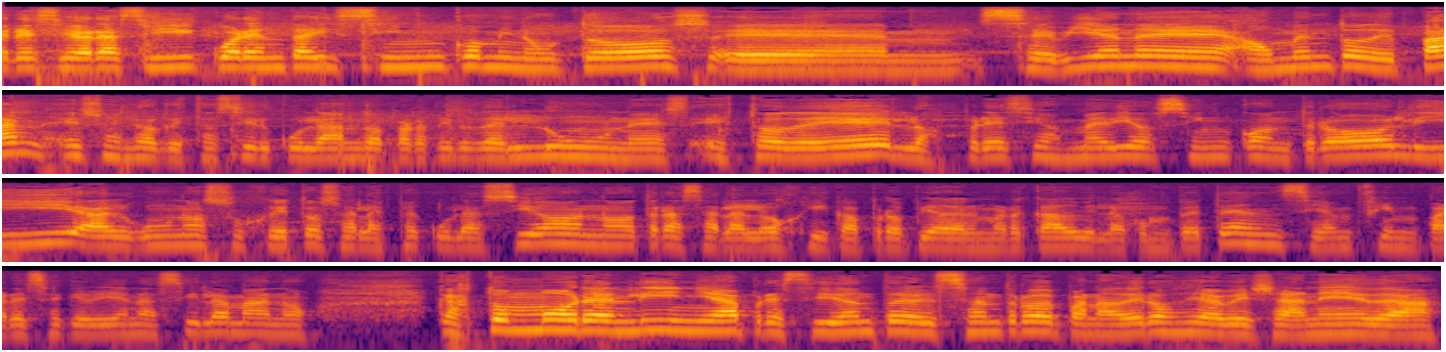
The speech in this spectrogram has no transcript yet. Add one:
13 horas y 45 minutos. Eh, se viene aumento de pan, eso es lo que está circulando a partir del lunes. Esto de los precios medios sin control y algunos sujetos a la especulación, otras a la lógica propia del mercado y la competencia. En fin, parece que viene así la mano. Gastón Mora en línea, presidente del Centro de Panaderos de Avellaneda.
